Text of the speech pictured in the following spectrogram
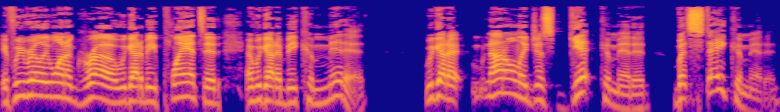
If we really want to grow, we got to be planted and we got to be committed. We got to not only just get committed, but stay committed.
